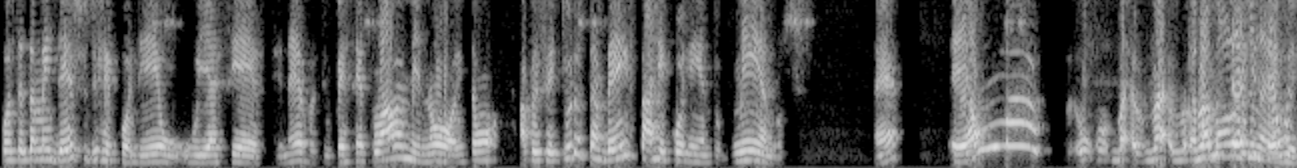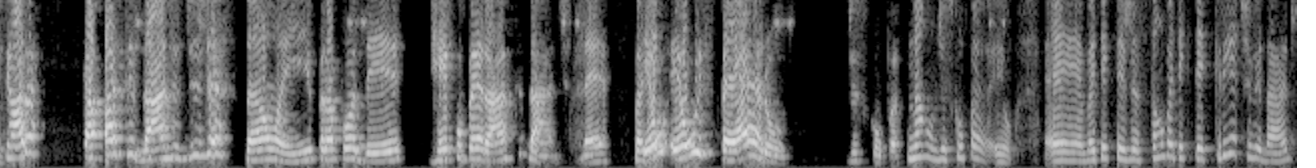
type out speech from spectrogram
você também deixa de recolher o, o ISS, né? Assim, o percentual é menor, então a prefeitura também está recolhendo menos, né? É uma. É vamos ter que ter uma senhora capacidade de gestão aí para poder recuperar a cidade, né? Eu, eu espero. Desculpa. Não, desculpa eu. É, vai ter que ter gestão, vai ter que ter criatividade,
